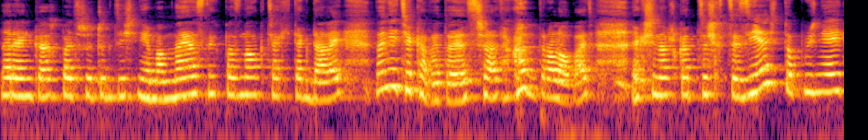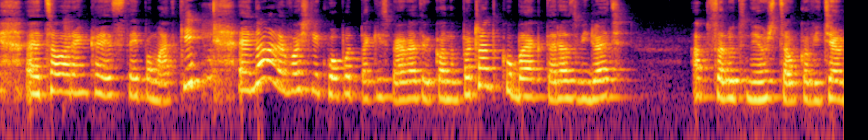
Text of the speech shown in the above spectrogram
na rękach, patrzę czy gdzieś nie mam, na jasnych paznokciach i tak dalej. No nieciekawe to jest, trzeba to kontrolować. Jak się na przykład coś chce zjeść, to później e, cała ręka jest z tej pomadki. E, no ale właśnie kłopot taki sprawia tylko na początku, bo jak teraz widać, absolutnie już całkowicie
